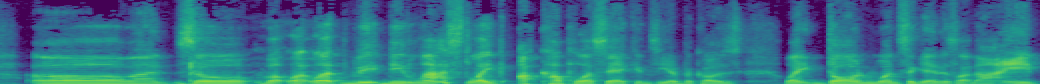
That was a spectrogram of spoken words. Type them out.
oh man. So let, let, let the, the last like a couple of seconds here because like Dawn once again is like that. I ain't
